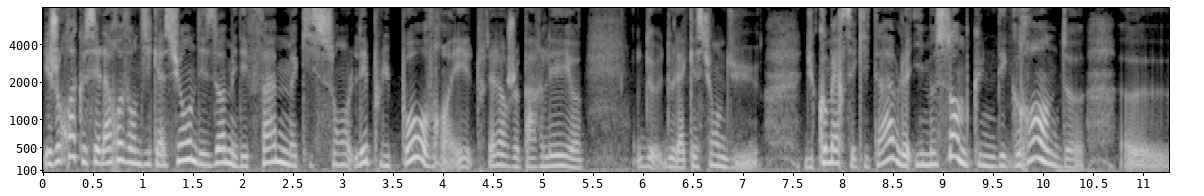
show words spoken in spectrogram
Et je crois que c'est la revendication des hommes et des femmes qui sont les plus pauvres. Et tout à l'heure, je parlais euh, de, la question du, du, commerce équitable. Il me semble qu'une des grandes euh,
